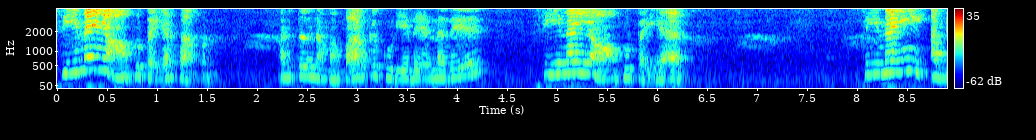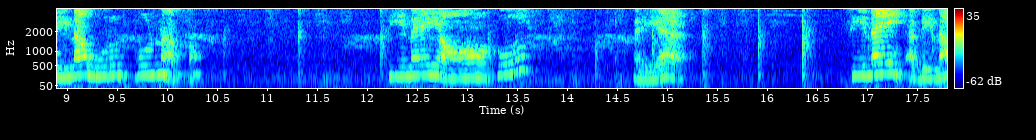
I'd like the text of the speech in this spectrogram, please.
சினை ஆகு பெயர் பார்க்கணும். அடுத்தது நம்ம பார்க்கக்கூடியது என்னது? சினை ஆகு பெயர் சினை அப்படின்னா உறுப்புன்னு அர்த்தம். சினை ஆகு பெயர் சினை அப்படின்னா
